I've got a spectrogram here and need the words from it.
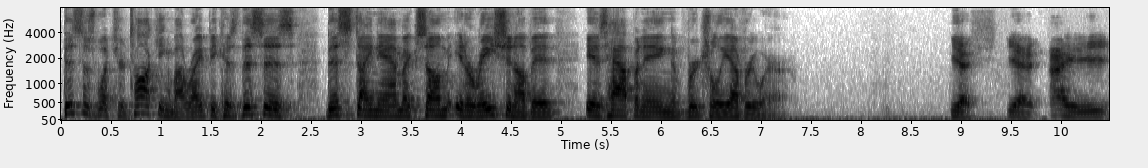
This is what you're talking about, right? Because this is this dynamic, some iteration of it is happening virtually everywhere. Yes, yeah. I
